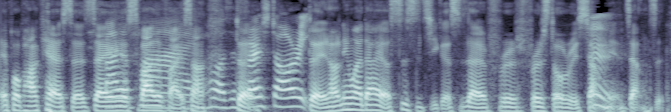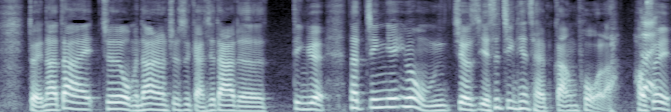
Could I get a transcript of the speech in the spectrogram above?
Apple Podcast，在 Spotify 上，或者是对 First Story，对，然后另外大概有四十几个是在 First First Story 上面嗯这样子。对，那大概就是我们当然就是感谢大家的订阅。那今天因为我们就也是今天才刚破啦，好，所以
